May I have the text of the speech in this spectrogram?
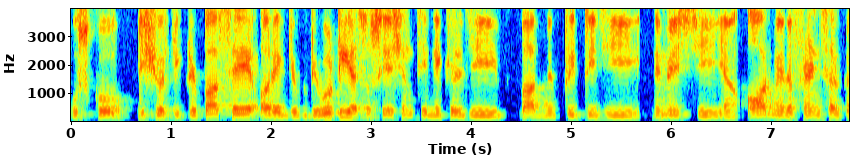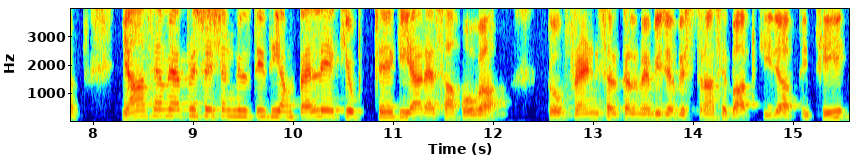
उसको ईश्वर की कृपा से और एक जो डिवोटी एसोसिएशन थी, निखिल जी, बाद में प्रीति जी, निमेश जी, या और मेरे फ्रेंड सर्कल यहाँ से हमें अप्रिसिएशन मिलती थी। हम पहले एक्युप्ट थे कि यार ऐसा होगा। तो फ्रेंड सर्कल में भी जब इस तरह से बात की जाती थी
